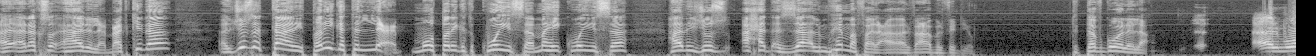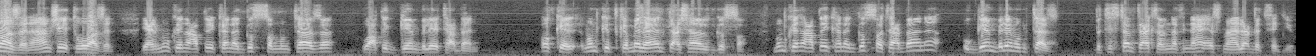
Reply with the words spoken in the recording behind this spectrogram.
أنا أقصد هذا اللعب. بعد كده الجزء الثاني طريقة اللعب مو طريقة كويسة ما هي كويسة. هذه جزء أحد أجزاء المهمة في ألعاب الفيديو. تتفقوا ولا لا؟ الموازنة أهم شيء توازن. يعني ممكن أعطيك أنا قصة ممتازة وأعطيك gameplay تعبان. okay ممكن تكملها أنت عشان القصة. ممكن أعطيك أنا قصة تعبانة و gameplay ممتاز. بتستمتع أكثر لانها في النهاية اسمها لعبة فيديو.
